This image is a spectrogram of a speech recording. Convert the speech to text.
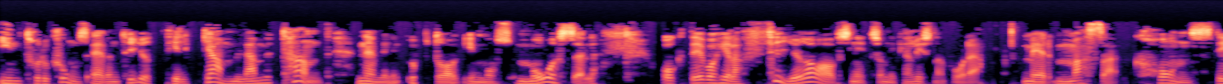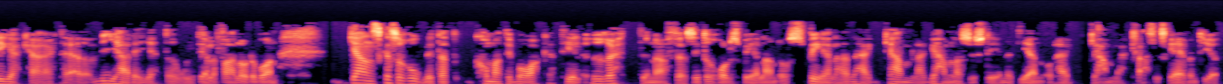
introduktionsäventyr till Gamla MUTANT, nämligen Uppdrag i Mos Mosel. Och det var hela fyra avsnitt som ni kan lyssna på där. Med massa konstiga karaktärer. Vi hade jätteroligt i alla fall och det var en, ganska så roligt att komma tillbaka till rötterna för sitt rollspelande och spela det här gamla, gamla systemet igen och det här gamla klassiska äventyret.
